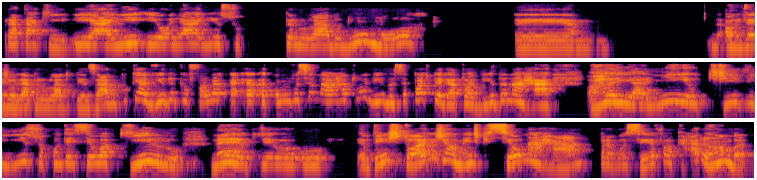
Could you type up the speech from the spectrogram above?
para estar tá aqui. E aí, e olhar isso pelo lado do humor, é, ao invés de olhar pelo lado pesado, porque a vida que eu falo é, é, é, como você narra a tua vida. Você pode pegar a tua vida narrar, ai, aí eu tive isso, aconteceu aquilo, né? Eu, eu, eu tenho histórias realmente que se eu narrar para você, eu falo, caramba,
